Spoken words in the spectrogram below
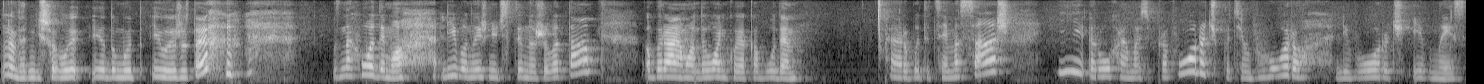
Ну, верніше, ви, я думаю, і лежите. Знаходимо ліву нижню частину живота, обираємо долоньку, яка буде робити цей масаж. І рухаємось праворуч, потім вгору, ліворуч і вниз.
